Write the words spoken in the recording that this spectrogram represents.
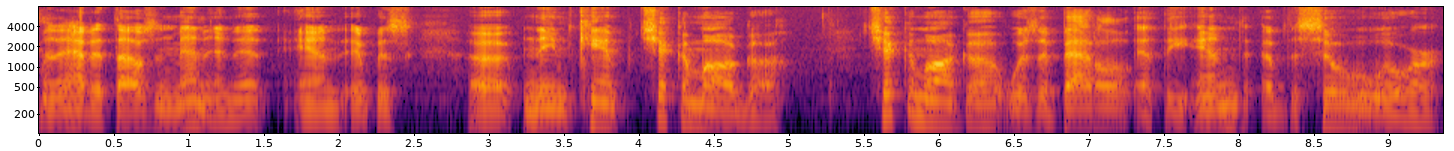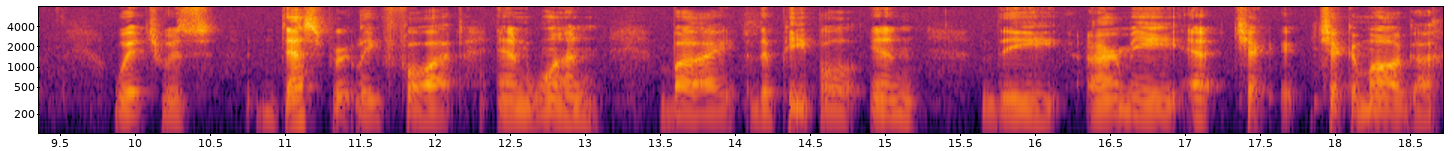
And they had a thousand men in it, and it was uh, named Camp Chickamauga. Chickamauga was a battle at the end of the Civil War, which was desperately fought and won by the people in the army at Chick Chickamauga.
